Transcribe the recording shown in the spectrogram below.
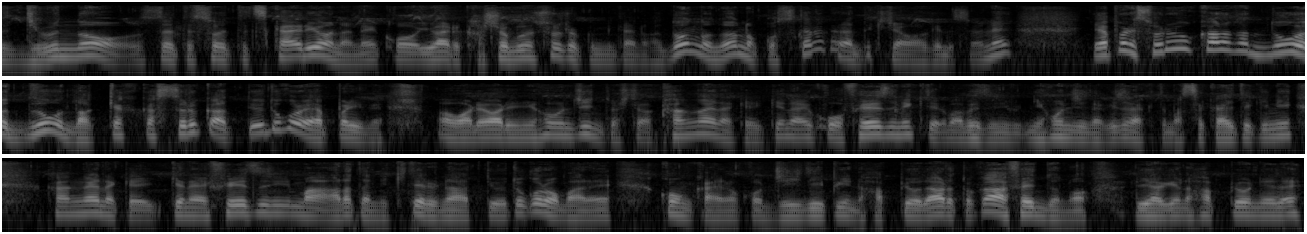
自分のそうやってそうやって使えるようなねこういわゆる可処分所得みたいなのがどんどんどんどんこう少なくなってきちゃうわけですよね。やっぱりそれをからどうどう脱却化するかっていうところはやっぱりね、まあ、我々日本人としては考えなきゃいけないこうフェーズに来てる、まあ、別に日本人だけじゃなくて、まあ、世界的に考えなきゃいけないフェーズに、まあ、新たに来てるなっていうところを、まあね、今回のこう GDP の発表であるとか FED の利上げの発表にね、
